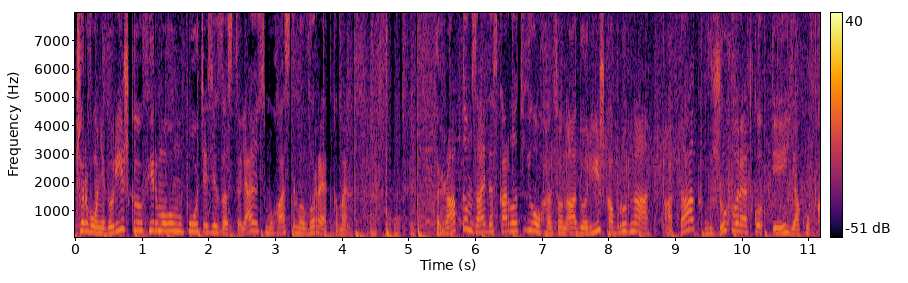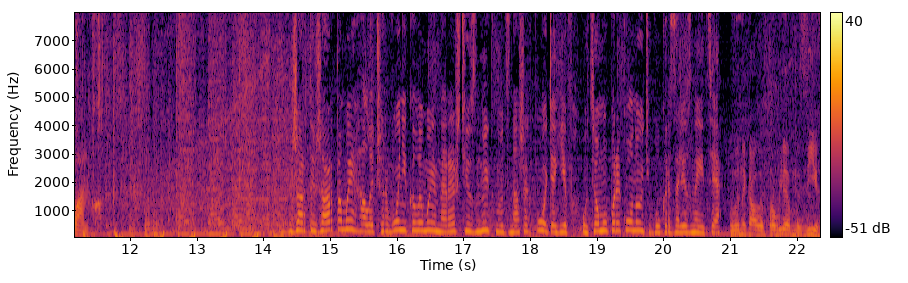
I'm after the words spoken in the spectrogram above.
Червоні доріжки у фірмовому потязі застеляють смугастими веретками. Раптом зайде Скарлетт Йоханссон, а доріжка брудна. А так вжух веретку і як у канах. Жарти жартами, але червоні килими нарешті зникнуть з наших потягів. У цьому переконують в Укрзалізниці. Виникали проблеми з їх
